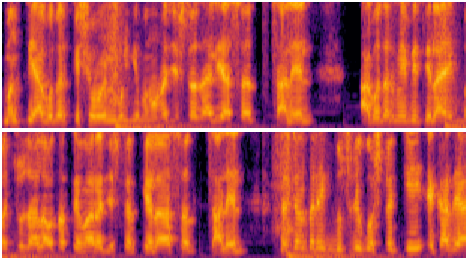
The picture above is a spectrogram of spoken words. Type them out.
मग ती अगोदर किशोरवयीन मुलगी म्हणून रजिस्टर झाली असेल चालेल. अगोदर मे बी तिला एक बच्चू झाला होता तेव्हा रजिस्टर केलं असेल चालेल. त्याच्यानंतर एक दुसरी गोष्ट की एखाद्या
